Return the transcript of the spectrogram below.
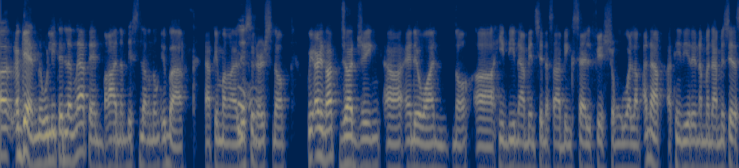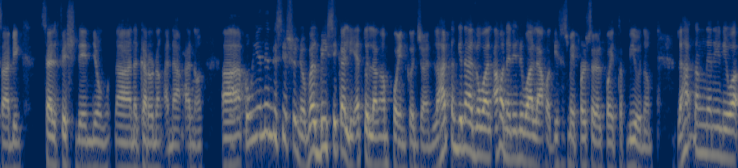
Uh, again, ulitin lang natin, baka na-miss lang nung iba, nating mga mm-hmm. listeners, no? We are not judging uh, anyone no? Uh, hindi namin sinasabing selfish yung walang anak at hindi rin naman namin sinasabing selfish din yung uh, nagkaroon ng anak ano? Uh, kung yun yung decision nyo well basically ito lang ang point ko diyan lahat ng ginagawa ako naniniwala ako this is my personal point of view no? Lahat ng naniniwa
